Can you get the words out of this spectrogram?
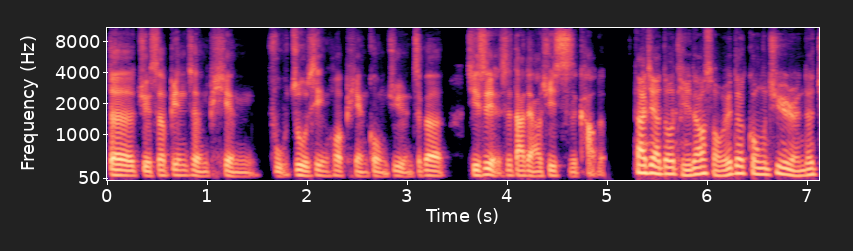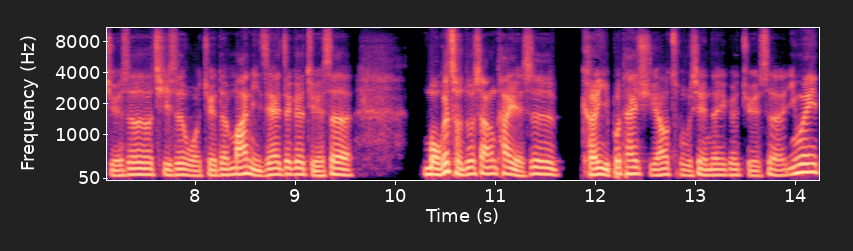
的角色变成偏辅助性或偏工具人，这个其实也是大家要去思考的。大家都提到所谓的工具人的角色，其实我觉得 Money 在这个角色某个程度上，他也是可以不太需要出现的一个角色，因为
